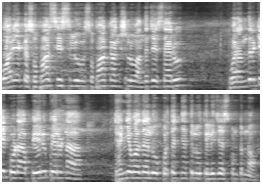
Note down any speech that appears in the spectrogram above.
వారి యొక్క శుభాశీస్సులు శుభాకాంక్షలు అందజేశారు. వారందరికీ కూడా పేరు పేరున ధన్యవాదాలు కృతజ్ఞతలు తెలియజేసుకుంటున్నాం.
